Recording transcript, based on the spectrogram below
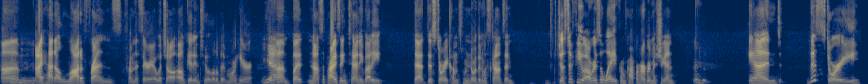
Um, Mhm. I had a lot of friends from this area, which I'll I'll get into a little bit more here. yeah. Um, but not surprising to anybody that this story comes from northern Wisconsin, just a few hours away from Copper Harbor, Michigan. Mhm. And this story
